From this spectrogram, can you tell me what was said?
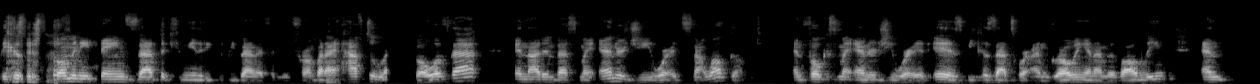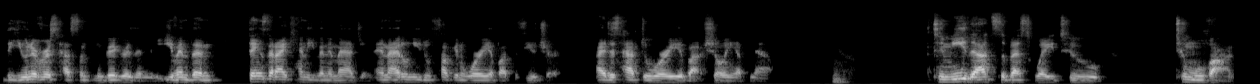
Because there's so many things that the community could be benefiting from, but I have to let go of that and not invest my energy where it's not welcomed and focus my energy where it is because that's where I'm growing and I'm evolving and the universe has something bigger than me, even than things that I can't even imagine. And I don't need to fucking worry about the future. I just have to worry about showing up now. Yeah. To me, that's the best way to to move on.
